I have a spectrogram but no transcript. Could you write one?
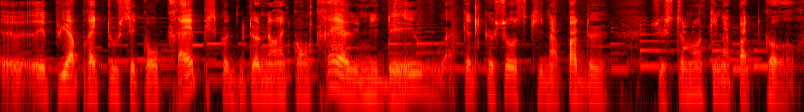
Euh, et puis après tout, c'est concret, puisque nous donnons un concret à une idée ou à quelque chose qui n'a pas de, justement, qui n'a pas de corps.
